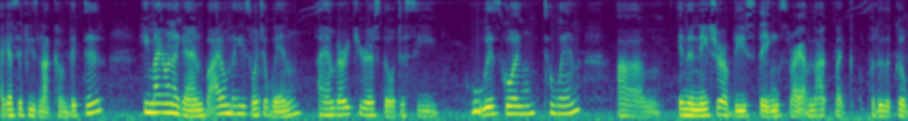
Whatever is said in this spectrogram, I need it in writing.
I guess if he's not convicted, he might run again, but I don't think he's going to win. I am very curious though to see who is going to win. Um, in the nature of these things, right? I'm not like a political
